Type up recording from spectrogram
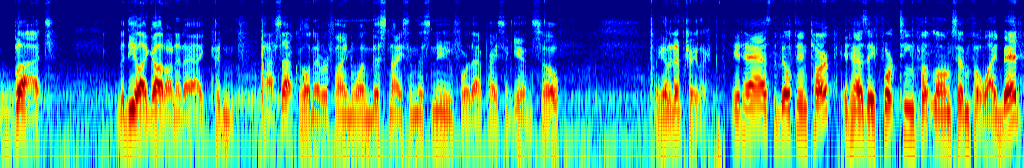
but the deal I got on it, I, I couldn't pass up because I'll never find one this nice and this new for that price again. So we got a dump trailer. It has the built-in tarp. It has a 14 foot long, seven foot wide bed.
